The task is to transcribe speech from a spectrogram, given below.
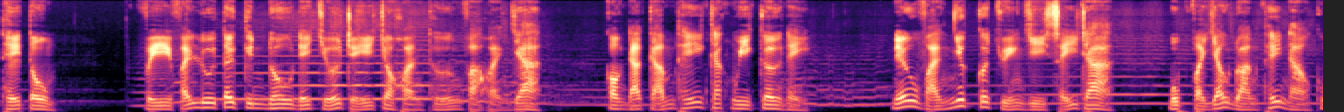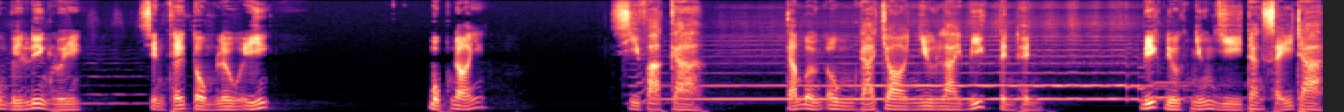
Thế Tôn, vì phải lui tới kinh đô để chữa trị cho hoàng thượng và hoàng gia, con đã cảm thấy các nguy cơ này. Nếu vạn nhất có chuyện gì xảy ra, mục và giáo đoàn thế nào cũng bị liên lụy. Xin Thế Tôn lưu ý. mục nói, Sivaka, cảm ơn ông đã cho Như Lai biết tình hình, biết được những gì đang xảy ra.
